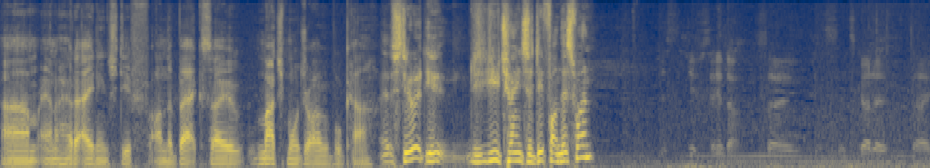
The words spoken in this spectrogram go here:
um, and I had an eight-inch diff on the back, so much more drivable car. Uh, Stuart, you, did you change the diff on this one? diff center. So it's, it's got a, a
